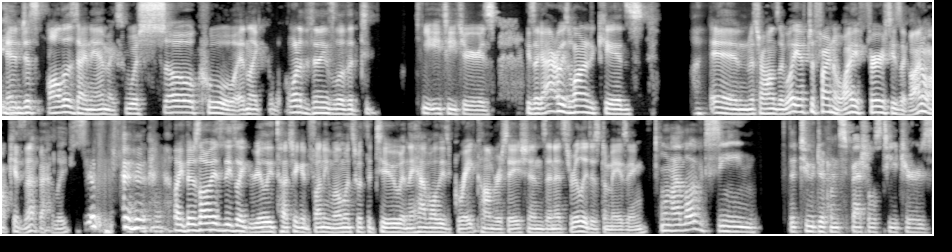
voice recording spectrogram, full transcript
And just all those dynamics were so cool. And like one of the things with the t- PE teacher is he's like, I always wanted kids. And Mr. Holland's like, well, you have to find a wife first. He's like, well, I don't want kids that badly. like, there's always these like really touching and funny moments with the two, and they have all these great conversations, and it's really just amazing. Well, I loved seeing the two different specials teachers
